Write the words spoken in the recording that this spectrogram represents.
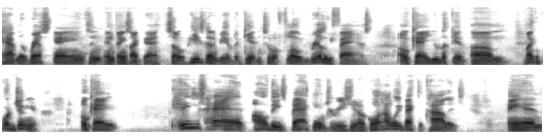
having to rest games and, and things like that. So he's going to be able to get into a flow really fast. Okay, you look at um, Michael Porter Jr. Okay, he's had all these back injuries, you know, going all the way back to college. And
